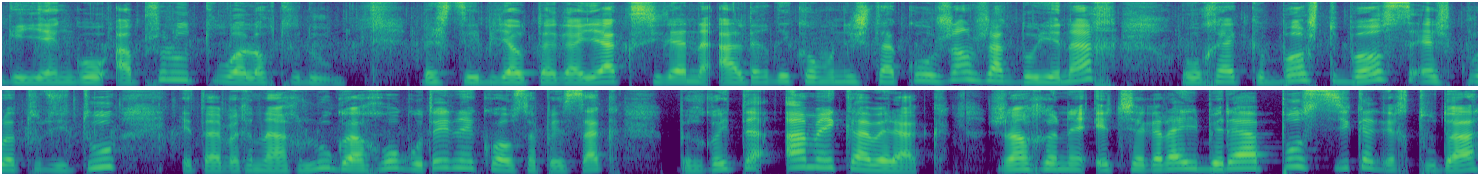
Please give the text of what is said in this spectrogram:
gehiengo absolutua lortu du. Beste biauta gaiak ziren alderdi komunistako Jean-Jacques Doienak, horrek bost bost eskuratu ditu eta Bernard Lugarro goteineko hauzapezak bergoita ameika berak. Jean René etxegarai bera pozik agertu da,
